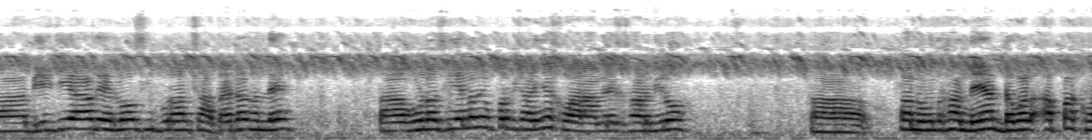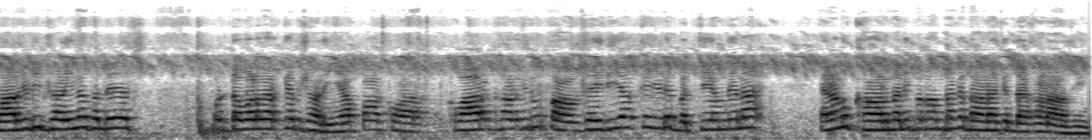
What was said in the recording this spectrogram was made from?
ਤਾਂ ਵੀਰ ਜੀ, ਆਹ ਦੇਖ ਲਓ, ਅਸੀਂ ਬੁਰਾ ਛਾਤਾ ਇਹਨਾਂ ਥੱਲੇ। ਤਾਂ ਹੁਣ ਅਸੀਂ ਇਹਨਾਂ ਦੇ ਉੱਪਰ ਵਿਛਾਣੀਆਂ ਖਵਾਰਾਂ ਮੇਰੇ ਕਿਸਾਨ ਵੀਰੋ। ਤਾਂ ਤੁਹਾਨੂੰ ਹੁਣ ਦਿਖਾਉਂਦੇ ਆ ਡਬਲ ਆਪਾਂ ਖਵਾਰ ਜਿਹੜੀ ਵਿਛਾਣੀ ਨਾ ਥੱਲੇ, ਉਹ ਡਬਲ ਕਰਕੇ ਵਿਛਾਣੀ ਆ ਆਪਾਂ ਖਵਾਰ ਖਵਾਰ ਖਾਣ ਵੀਰੋ, ਤਾਂ ਚਾਹੀਦੀ ਆ ਕਿ ਜਿਹੜੇ ਬੱਚੇ ਹੁੰਦੇ ਨਾ, ਇਹਨਾਂ ਨੂੰ ਖਾਣ ਦਾ ਨਹੀਂ ਪਤਾ ਹੁੰਦਾ ਕਿ ਦਾਣਾ ਕਿੱਦਾਂ ਖਾਣਾ ਅਸੀਂ।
